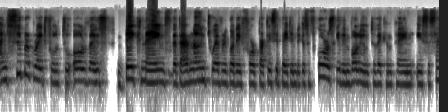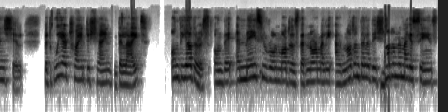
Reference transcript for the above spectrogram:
I'm super grateful to all those big names that are known to everybody for participating because, of course, giving volume to the campaign is essential. But we are trying to shine the light on the others, on the amazing role models that normally are not on television, not on the magazines,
